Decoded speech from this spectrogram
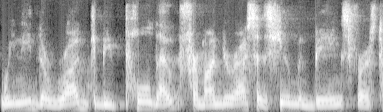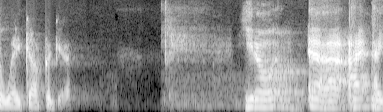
we need the rug to be pulled out from under us as human beings for us to wake up again. You know, uh, I, I,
